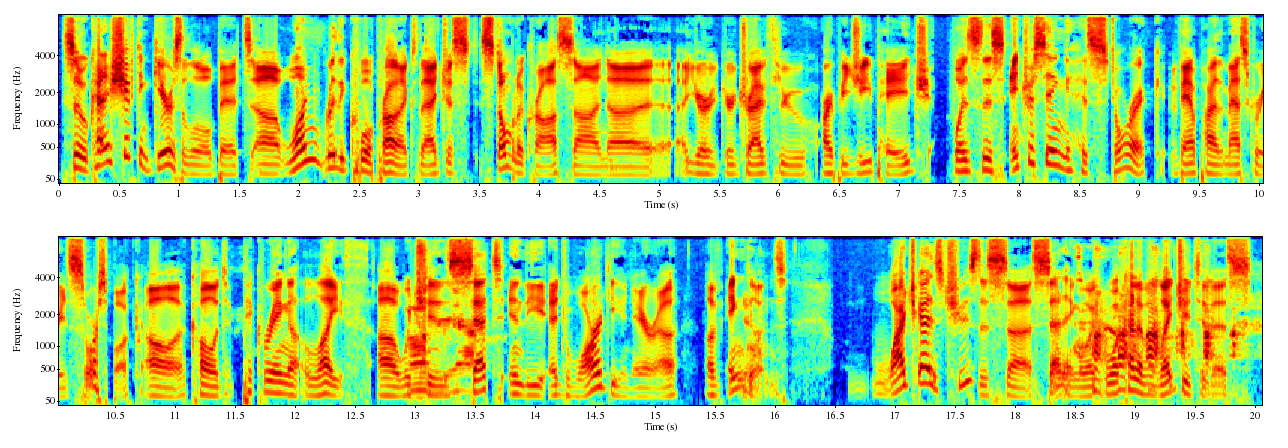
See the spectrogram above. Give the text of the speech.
So, kind of shifting gears a little bit, uh, one really cool product that I just stumbled across on uh, your your drive-through RPG page was this interesting historic Vampire the Masquerade sourcebook uh, called Pickering Lythe, uh, which Oh, is yeah. set in the Edwardian era of England. Why'd you guys choose this uh, setting? Like, what kind of led you to this?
